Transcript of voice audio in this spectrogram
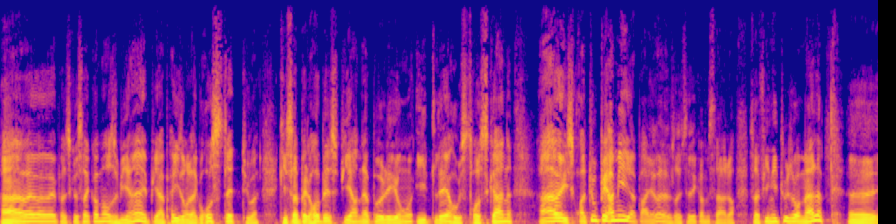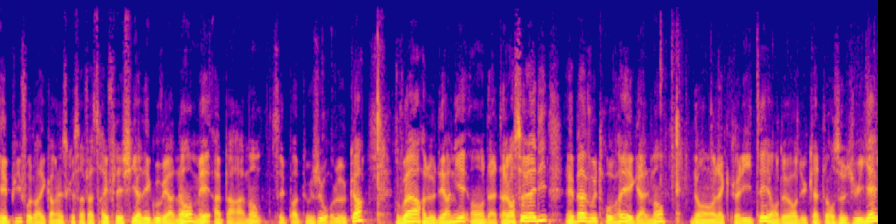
Ah ouais, ouais, ouais, parce que ça commence bien, et puis après ils ont la grosse tête, tu vois, qui s'appelle Robespierre, Napoléon, Hitler ou Strauss-Kahn. Ah ouais, ils se croient tout permis, à Paris. C'est comme ça. Alors ça finit toujours mal, euh, et puis il faudrait quand même que ça fasse réfléchir les gouvernants, mais apparemment c'est pas toujours le cas, voire le dernier en date. Alors cela dit, eh ben vous trouverez également dans l'actualité, en dehors du 14 juillet,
